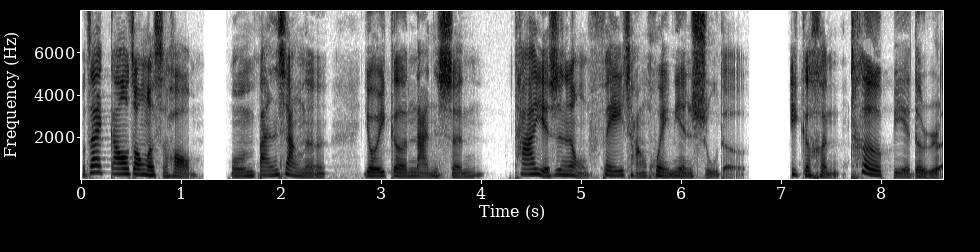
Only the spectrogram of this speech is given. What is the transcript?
我在高中的时候，我们班上呢有一个男生，他也是那种非常会念书的一个很特别的人。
